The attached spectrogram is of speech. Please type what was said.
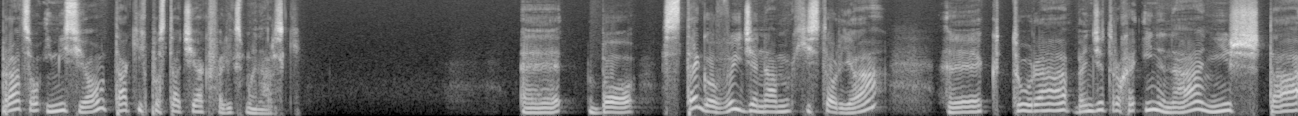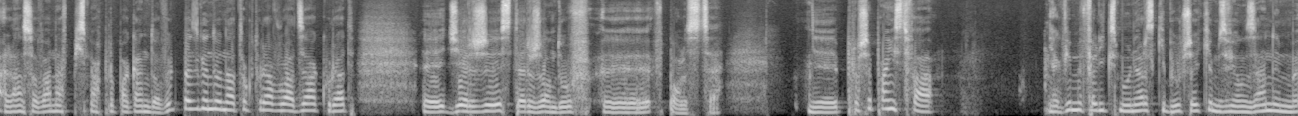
pracą i misją takich postaci jak Felix Młynarski. E, bo z tego wyjdzie nam historia, e, która będzie trochę inna niż ta lansowana w pismach propagandowych, bez względu na to, która władza akurat e, dzierży ster rządów w Polsce. Proszę Państwa, jak wiemy, Felix Młynarski był człowiekiem związanym e,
